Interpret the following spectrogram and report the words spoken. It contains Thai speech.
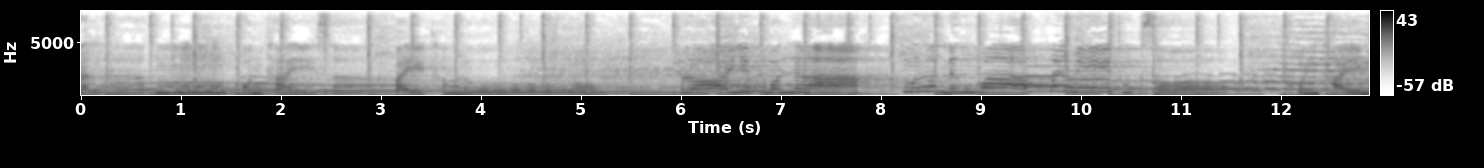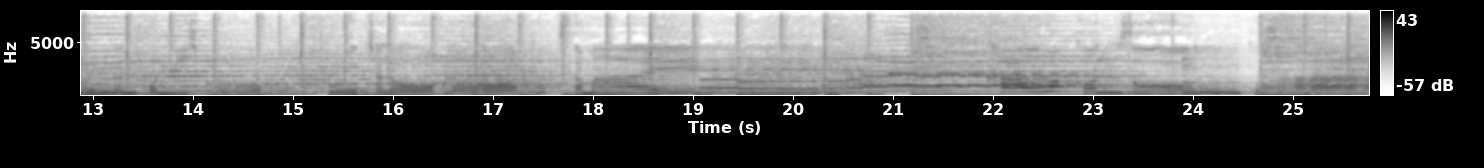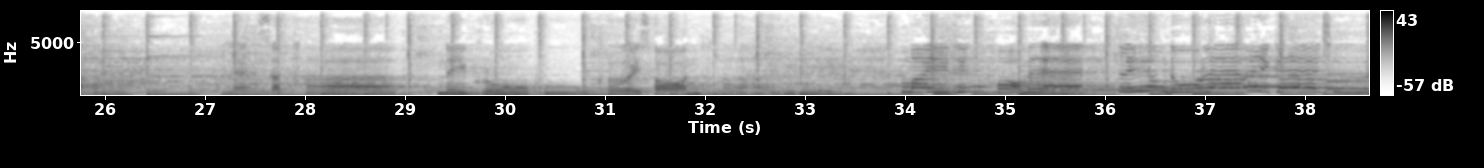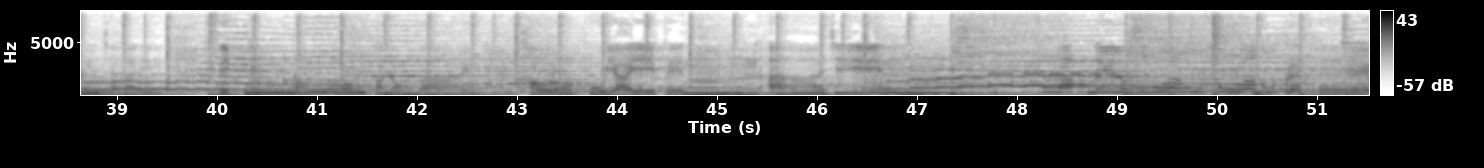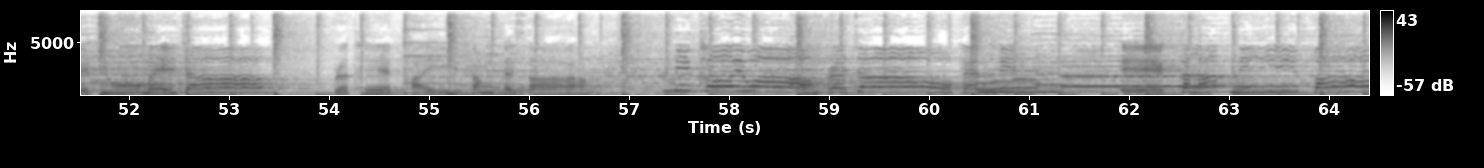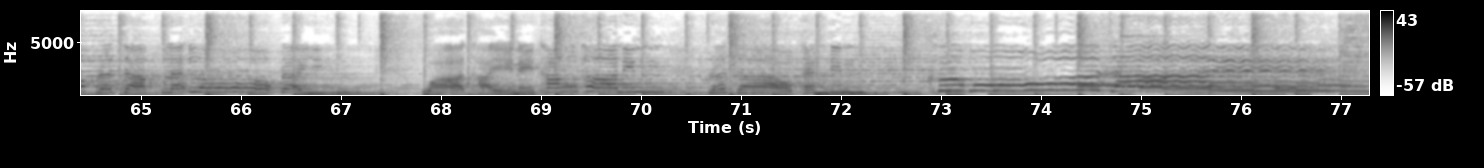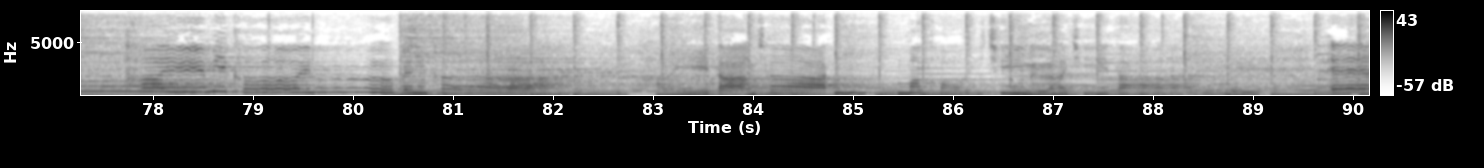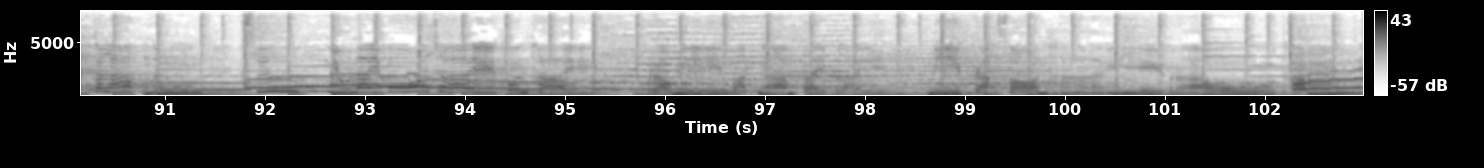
ลักษณ์คนไทยทราบไปทั้งโลก รอยยิ้มบนหน้าเหมือนหนึ่งว่าไม่มีทุกโศก คนไทยเหมือนคนมีโชค ถูกฉลกโลกทุกสมัยเคารพคนสูงกว่า และศรัทธา ในครูผู้เคยสอนให้ไม่ทิ้งพ่อแม่เลี้ยงดูแลให้แกชื่นใจ สิบนิ้วน้อมพนมไหวเคารพผู้ใหญ่เป็นอาจิน รักในหลวงห่วงประเทศอยู่ไม่จาง ประเทศไทยตั้งแต่สร้าง จักและโลกได้ยิน ว่าไทยในทั้งทานิน พระเจ้าแผ่นดิน คือหัวใจ ไทยไม่เคยเป็นท่าให้ต่างชาติมาคอยชี้เหนือชี้ใต้เอกลักษณ์หนึ่ง วัดงามไกลๆมีพระสอนให้เราทำ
